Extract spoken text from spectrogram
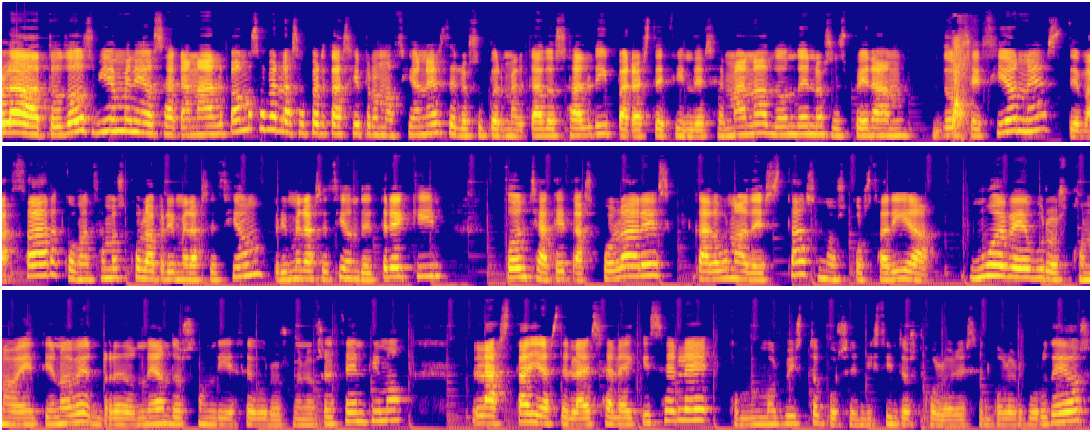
Hola a todos, bienvenidos al canal. Vamos a ver las ofertas y promociones de los supermercados Aldi para este fin de semana, donde nos esperan dos secciones de bazar. Comenzamos con la primera sección, primera sección de trekking con chaquetas polares. Cada una de estas nos costaría 9,99 euros, redondeando son 10 euros menos el céntimo. Las tallas de la S a la XL, como hemos visto, pues en distintos colores, en color burdeos,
